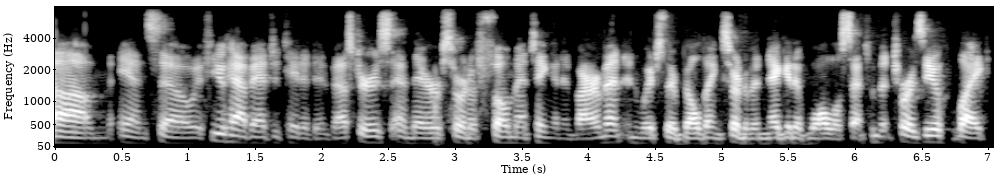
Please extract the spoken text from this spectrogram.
Um, and so if you have agitated investors and they're sort of fomenting an environment in which they're building sort of a negative wall of sentiment towards you, like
